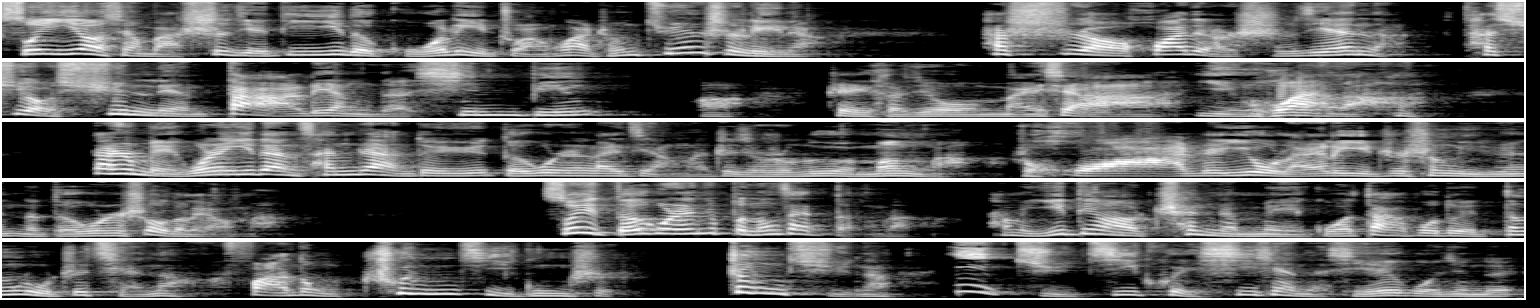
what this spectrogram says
所以要想把世界第一的国力转化成军事力量，它是要花点时间的，它需要训练大量的新兵啊，这可就埋下隐患了。但是美国人一旦参战，对于德国人来讲呢，这就是噩梦啊！说哗，这又来了一支生力军，那德国人受得了吗？所以德国人就不能再等了，他们一定要趁着美国大部队登陆之前呢，发动春季攻势，争取呢一举击溃西线的协约国军队。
